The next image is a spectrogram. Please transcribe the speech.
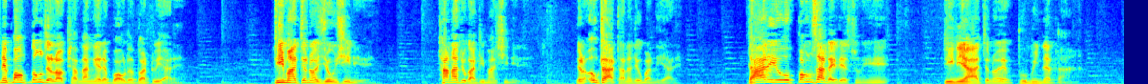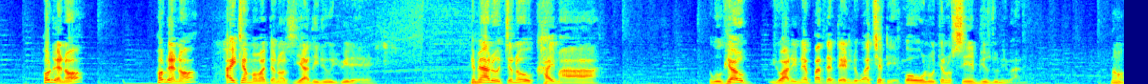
နှစ်ပေါင်း30လောက်ဖြတ်တန်းခဲ့တဲ့ဘွားကိုလည်းသွားတွေ့ရတယ်ဒီမှာကျွန်တော်ယုံရှိနေတယ်ဌာနချုပ်ကဒီမှာရှိနေတယ်ကျွန်တော်ဥက္ကဋ္ဌဌာနချုပ်မှာနေရတယ်ဒါတွေကိုပေါင်းစပ်လိုက်တယ်ဆိုရင်ဒီနေရာကျွန်တော်ရဲ့ဘူမိနတန်ဟုတ်တယ်နော်ဟုတ်တယ်နော်အဲ့ထက်မှမှကျွန်တော်ဇီယာတိတို့ရွေးတယ်ခင်ဗျားတို့ကျွန်တော်ကိုခိုင်းပါအခုခင်ဗျားတို့ရွာတွေနဲ့ပတ်သက်တဲ့လိုအပ်ချက်တွေအကုန်လုံးကျွန်တော်စင်းပြုစုနေပါတယ်နော်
